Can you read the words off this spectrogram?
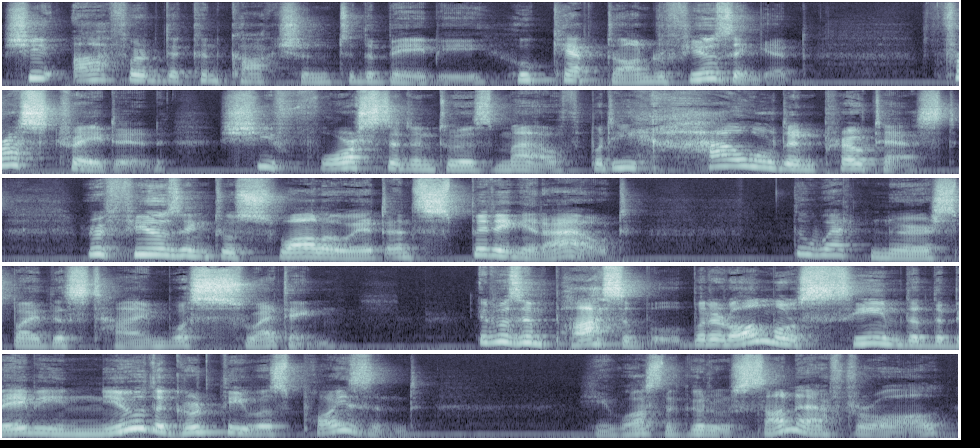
She offered the concoction to the baby, who kept on refusing it. Frustrated, she forced it into his mouth, but he howled in protest, refusing to swallow it and spitting it out. The wet nurse by this time was sweating. It was impossible, but it almost seemed that the baby knew the Gurti was poisoned. He was the Guru's son, after all.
